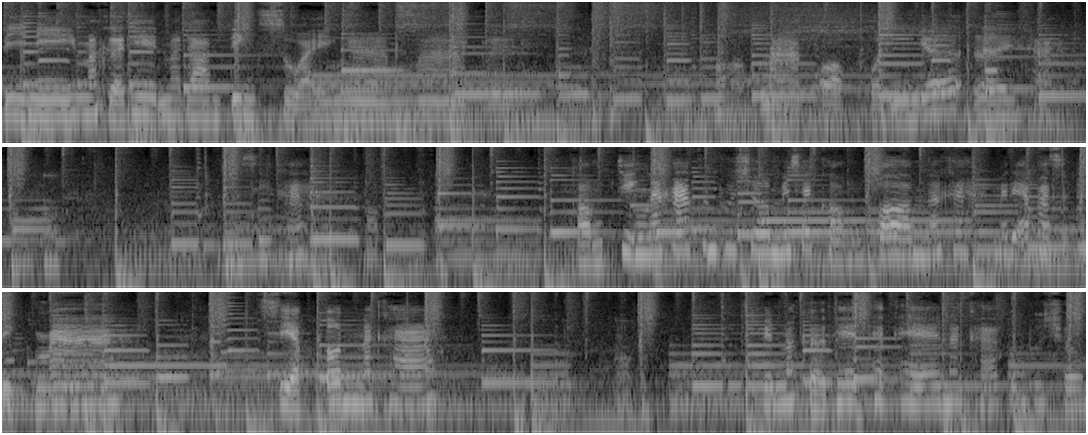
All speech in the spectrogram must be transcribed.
ปีนี้มะเขือเทศมาดามติ้งสวยงามมากเลย ออกมากออกผลเยอะเลยค่ะดูสิคะของจริงนะคะ คุณผู้ชมไม่ใช่ของปลอมนะคะ ไม่ได้เอาพลาสติกมาเสียบต้นนะคะ เป็นมะเขือเทศแท้ๆนะคะ คุณผู้ชม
